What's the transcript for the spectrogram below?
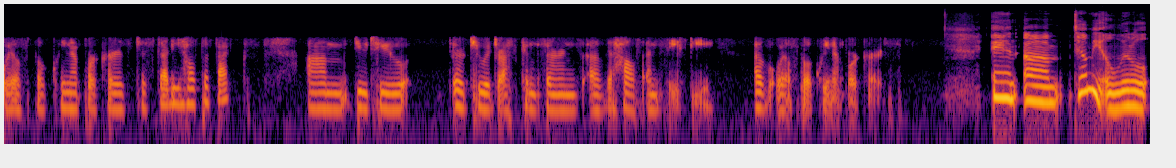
oil spill cleanup workers to study health effects um, due to or to address concerns of the health and safety of oil spill cleanup workers. And um, tell me a little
